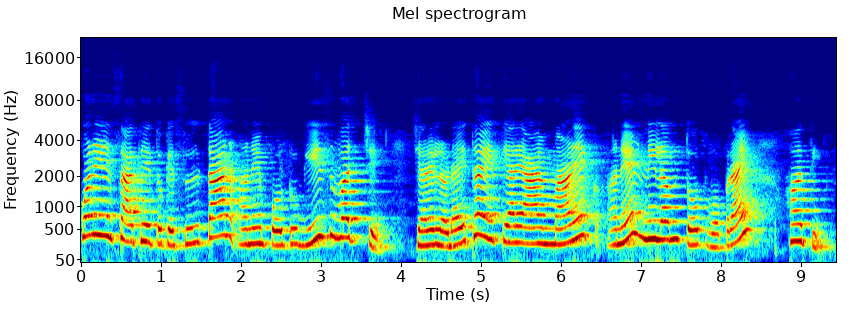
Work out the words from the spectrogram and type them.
કોની સાથે તો કે સુલતાન અને પોર્ટુગીઝ વચ્ચે. જ્યારે લડાઈ થઈ ત્યારે આ માણેક અને નીલમ તોપ વપરાઈ હતી.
